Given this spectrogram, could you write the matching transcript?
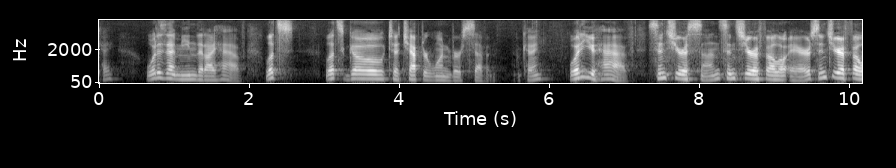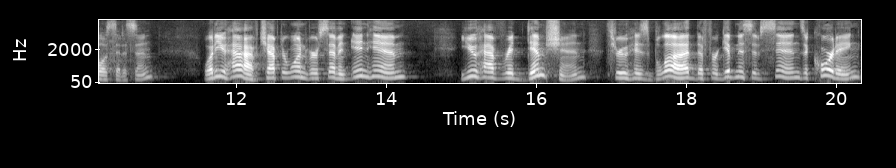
Okay? What does that mean that I have? Let's Let's go to chapter 1, verse 7. Okay? What do you have? Since you're a son, since you're a fellow heir, since you're a fellow citizen, what do you have? Chapter 1, verse 7. In him you have redemption through his blood, the forgiveness of sins, according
